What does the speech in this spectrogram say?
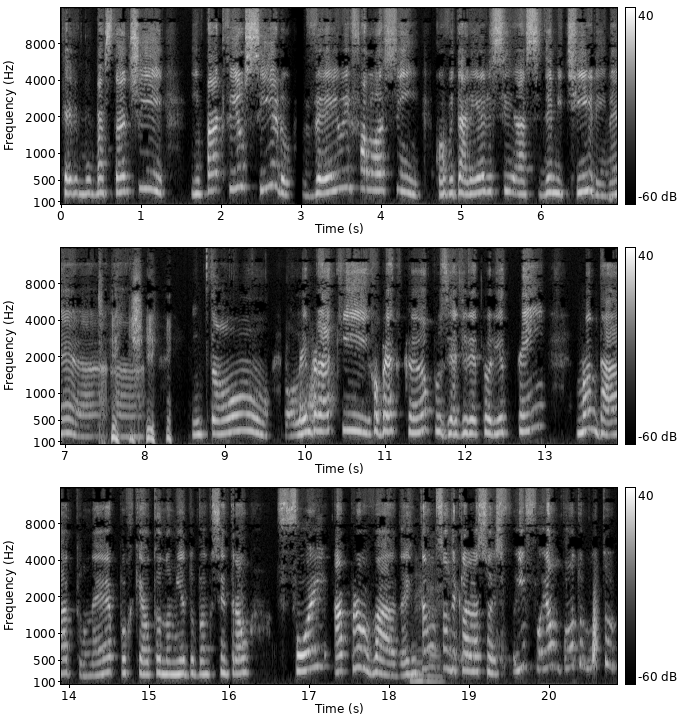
teve bastante impacto e o Ciro veio e falou assim, convidaria eles a se demitirem, né? A, a, então, lembrar que Roberto Campos e a diretoria têm mandato, né? Porque a autonomia do Banco Central foi aprovada. Então, Verdade. são declarações. E foi, é um ponto muito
